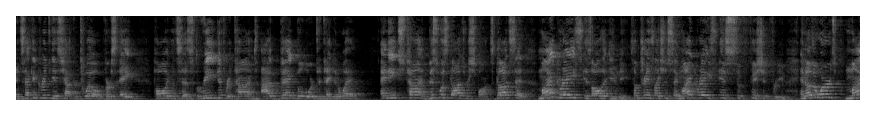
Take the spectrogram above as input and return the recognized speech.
In 2 Corinthians chapter 12, verse 8, Paul even says three different times, I beg the Lord to take it away. And each time, this was God's response. God said, My grace is all that you need. Some translations say, My grace is sufficient for you. In other words, my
